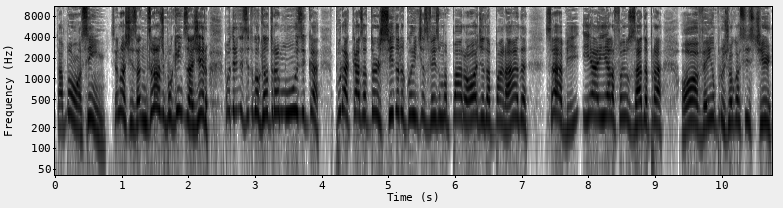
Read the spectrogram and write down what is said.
Tá bom, assim? Você não acha, você não acha um pouquinho de exagero? Poderia ter sido qualquer outra música. Por acaso a torcida do Corinthians fez uma paródia da parada, sabe? E aí ela foi usada pra, ó, venham pro jogo assistir.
